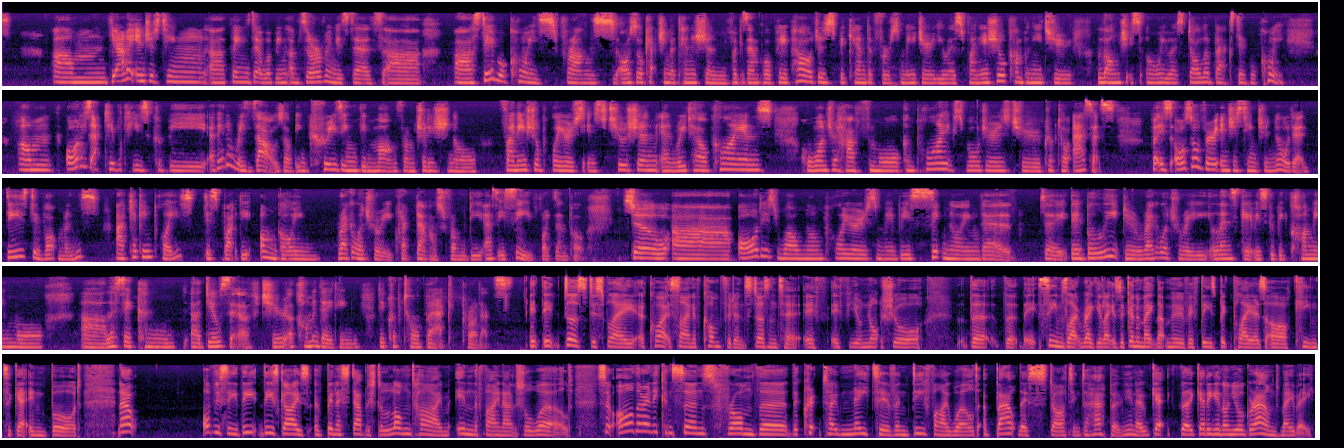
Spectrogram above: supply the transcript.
Um, the other interesting uh, things that we've been observing is that uh, uh, stable coins funds also catching attention. For example, PayPal just became the first major U.S. financial company to launch its own U.S. dollar-backed stable coin. Um, all these activities could be, I think, the results of increasing demand from traditional financial players, institution, and retail clients who want to have more compliant exposures to crypto assets. But it's also very interesting to know that these developments are taking place despite the ongoing regulatory crackdowns from the SEC, for example. So uh, all these well-known players may be signaling that they, they believe the regulatory landscape is becoming more, uh, let's say, conducive to accommodating the crypto-backed products. It, it does display a quite a sign of confidence, doesn't it? If if you're not sure that that it seems like regulators are going to make that move if these big players are keen to get in board. Now, obviously the, these guys have been established a long time in the financial world. So are there any concerns from the, the crypto native and DeFi world about this starting to happen? You know, get they're getting in on your ground maybe.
